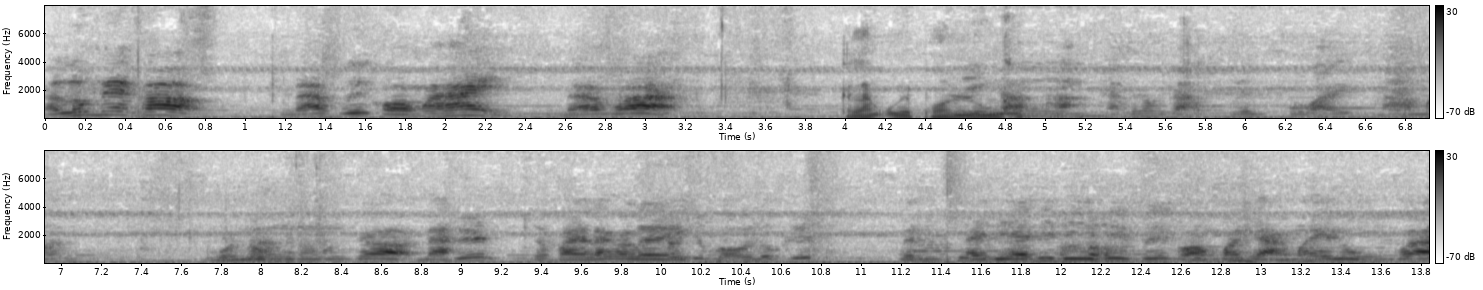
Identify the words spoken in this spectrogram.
อะลุงเนี่ยก็นะซื้อของมาให้นะว่ากำลังอวยพรลุงครับกลับไม่ต้องกลับเล่นถวายน้ำมั้งผลลุงมันก็นะจะไปแล้วก็เลยเป็นไอเดียที่ดีที่ซื้อของบางอย่างมาให้ลุงว่า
